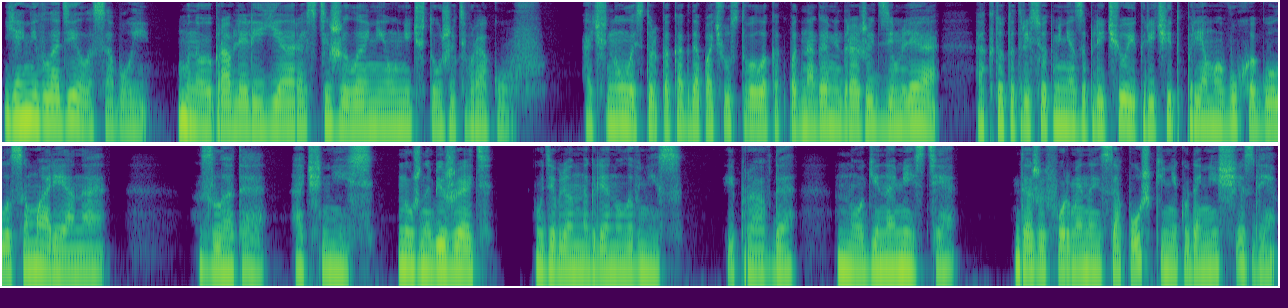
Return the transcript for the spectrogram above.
Я не владела собой. Мною управляли ярость и желание уничтожить врагов. Очнулась только когда почувствовала, как под ногами дрожит земля, а кто-то трясет меня за плечо и кричит прямо в ухо голоса Мариана. «Злата, очнись, нужно бежать!» Удивленно глянула вниз. И правда, ноги на месте. Даже форменные сапожки никуда не исчезли.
